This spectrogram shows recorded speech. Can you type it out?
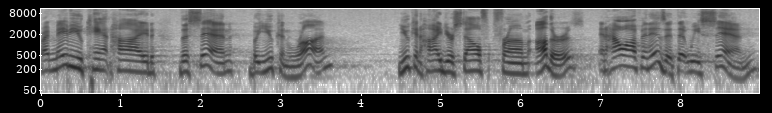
Right? Maybe you can't hide the sin, but you can run. You can hide yourself from others. And how often is it that we sin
